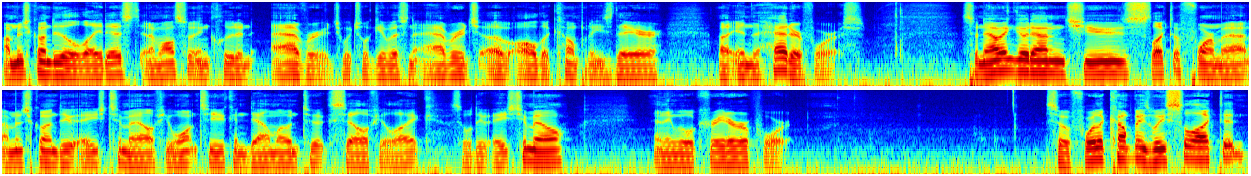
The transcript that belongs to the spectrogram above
I'm just going to do the latest and I'm also include an average which will give us an average of all the companies there uh, in the header for us. So now we can go down and choose select a format. I'm just going to do HTML. If you want to, you can download to Excel if you like. So we'll do HTML and then we'll create a report. So for the companies we selected,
